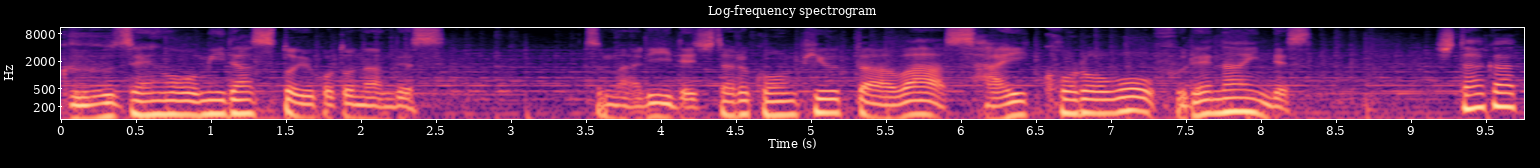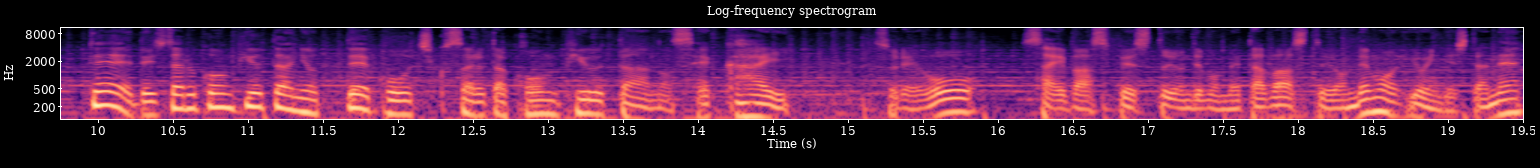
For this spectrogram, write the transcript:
偶然を生み出すということなんです。つまりデジタルコンピューターはサイコロを触れないんです。したがってデジタルコンピューターによって構築されたコンピューターの世界それをサイバースペースと呼んでもメタバースと呼んでも良いんでしたね。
